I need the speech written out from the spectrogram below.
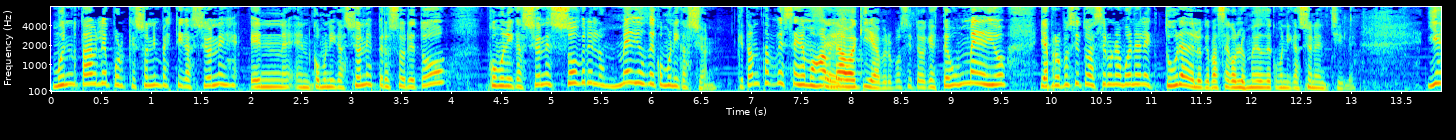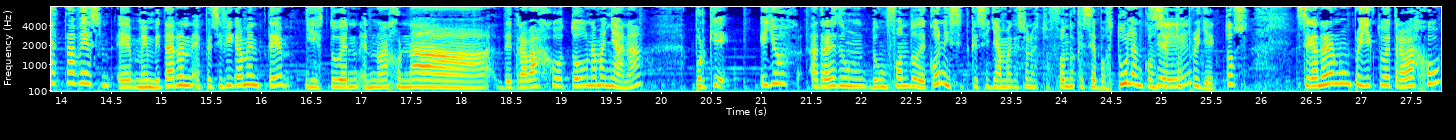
muy notable porque son investigaciones en, en comunicaciones, pero sobre todo comunicaciones sobre los medios de comunicación, que tantas veces hemos Sí. hablado aquí a propósito de que este es un medio y a propósito de hacer una buena lectura de lo que pasa con los medios de comunicación en Chile. Y esta vez eh, me invitaron específicamente y estuve en, en una jornada de trabajo toda una mañana porque ellos a través de un, de un fondo de CONICIT que se llama, que son estos fondos que se postulan con Sí. ciertos proyectos, se ganaron un proyecto de trabajo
